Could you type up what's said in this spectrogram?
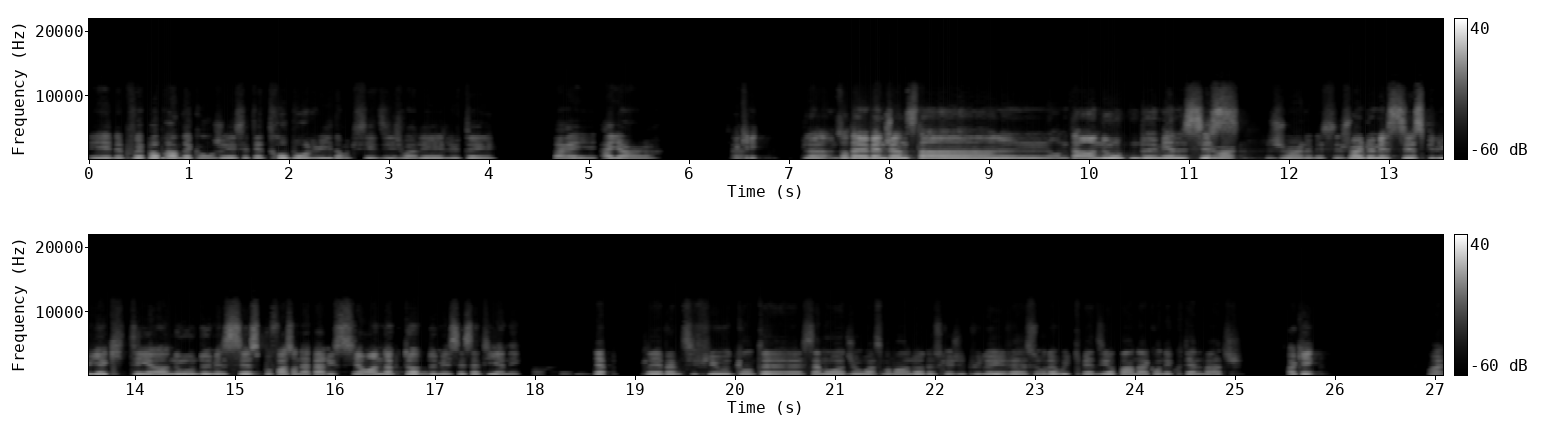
et ne pouvait pas prendre de congé. C'était trop pour lui. Donc, il s'est dit, je vais aller lutter pareil ailleurs. OK. Puis là, nous autres, Vengeance, en... on est en août 2006. Juin, juin 2006. Juin 2006, puis lui, il a quitté en août 2006 pour faire son apparition en octobre 2006 à TNA. Yep. Là, il y avait un petit feud contre euh, Samoa Joe à ce moment-là, de ce que j'ai pu lire euh, sur le Wikipédia pendant qu'on écoutait le match. OK. Ouais.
